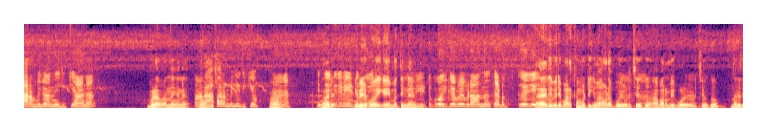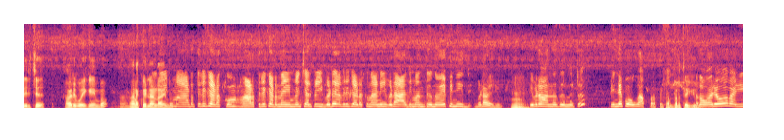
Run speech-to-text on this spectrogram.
പറമ്പിൽ വന്നിരിക്കും ആന. ഇവിടെ വന്നിങ്ങനെ ആ പറമ്പിലിരിക്കും ആന. ഇവർ പോയി കഴിയുമ്പോൾ തിന്നാൻ വീട്ടിൽ പോയി കഴിയുമ്പോൾ ഇവിടെ വന്ന് കിടക്കുക അതായത് ഇവർ പടക്കം പൊട്ടിക്കുമ്പോൾ അവിടെ പോയി ഒളിച്ചു വെക്കും. ആ പറമ്പിൽ പോയി ഒളിച്ചു വെക്കും. എന്നിട്ട് തിരിച്ച് അവർ പോയി കഴിയുമ്പോൾ അനക്കം ഇല്ലാണ്ടാകുമ്പോൾ മാടത്തിൽ കിടക്കും. മാടത്തിൽ കിടന്നു കഴിയുമ്പോൾ ചിലപ്പോ ഇവിടെ അവർ കിടക്കുന്നതാണ്. ഇവിടെ ആദ്യം വന്ന് തിന്നു പോയാൽ പിന്നെ ഇവിടെ വരും. ഇവിടെ വന്ന് തിന്നിട്ട് പിന്നെ പോകും അപ്പുറത്തേക്ക്. അപ്പുറത്തേക്ക് അത് ഓരോ വഴി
